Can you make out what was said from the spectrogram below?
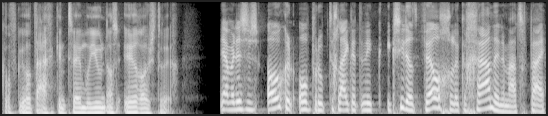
Of ik wil het eigenlijk in 2 miljoen als euro's terug. Ja, maar dit is dus ook een oproep tegelijkertijd. En ik, ik zie dat wel gelukkig gaande in de maatschappij.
